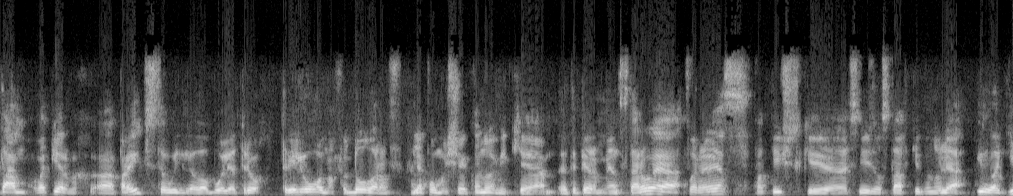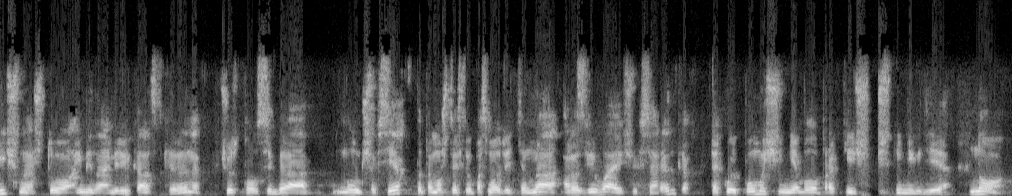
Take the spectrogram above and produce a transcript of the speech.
Там, во-первых, а, правительство выделило более трех триллионов долларов для помощи экономике. Это первый момент. Второе, ФРС фактически снизил ставки до нуля. И логично, что именно американский рынок чувствовал себя лучше всех, потому что если вы посмотрите на развивающихся рынках, такой помощи не было практически нигде. Но а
